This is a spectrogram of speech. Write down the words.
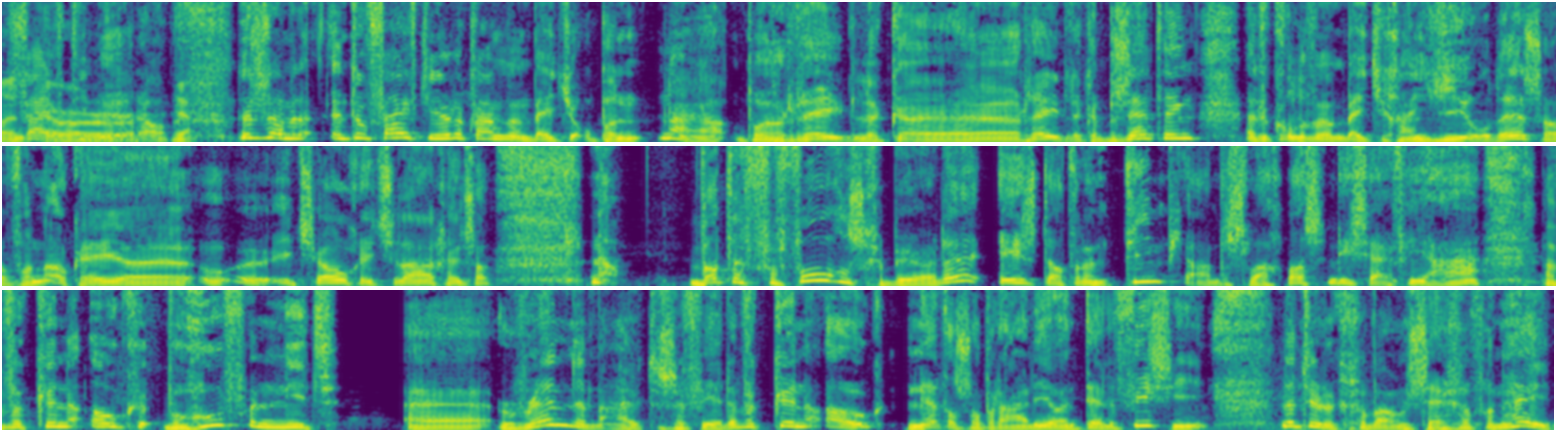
and 15 error. euro. Ja. Dus we, en toen 15 euro kwamen we een beetje op een, nou ja, op een redelijke, eh, redelijke bezetting. En toen konden we een beetje gaan yielden. Zo van: oké, eh, eh, ietsje hoger, ietsje lager en zo. Nou. Wat er vervolgens gebeurde, is dat er een teampje aan de slag was. En die zei van ja, maar we kunnen ook, we hoeven niet eh, random uit te serveren. We kunnen ook, net als op radio en televisie, natuurlijk gewoon zeggen van hé, hey,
